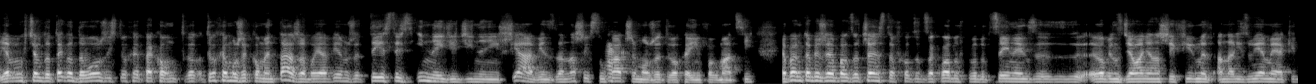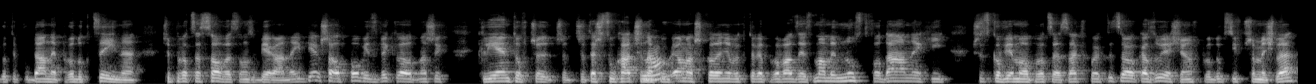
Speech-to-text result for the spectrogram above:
ja bym chciał do tego dołożyć trochę taką, trochę może komentarza, bo ja wiem, że ty jesteś z innej dziedziny niż ja, więc dla naszych słuchaczy tak. może trochę informacji. Ja powiem tobie, że ja bardzo często wchodzę do zakładów produkcyjnych, z, z, robiąc działania naszej firmy, analizujemy jakiego typu dane produkcyjne czy procesowe są zbierane i pierwsza odpowiedź zwykle od naszych klientów czy, czy, czy też słuchaczy no. na programach szkoleniowych, które prowadzę jest mamy mnóstwo danych i wszystko wiemy o procesach. W praktyce okazuje się w produkcji w przemyśle,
